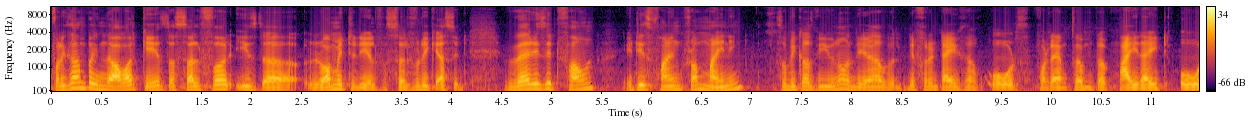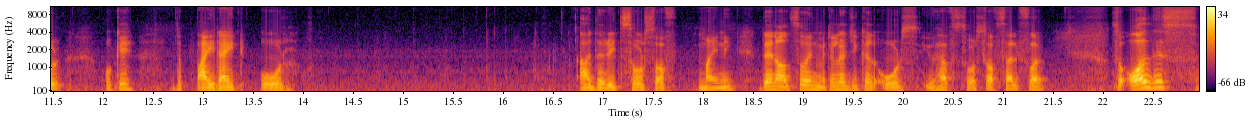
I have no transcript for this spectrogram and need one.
For example, in our case the sulfur is the raw material for sulfuric acid. Where is it found? It is found from mining so, because you know there are different types of ores for example, the pyrite ore, okay. the pyrite ore are the rich source of mining. Then also in metallurgical ores you have source of sulfur. So, all this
